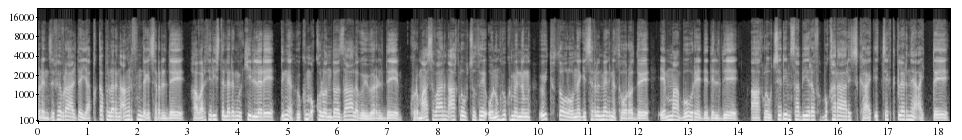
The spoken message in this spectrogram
birinji fewralda ýapyk gapylaryň aňyrsynda geçirildi. Habar serişdeleriň wekilleri diňe höküm okalanda zala goýberildi. Kurmaşowanyň aklawçysy onuň höküminiň öý tussaglygyna geçirilmegini sorady, emma bu ret edildi. Aklawçy Rim Sabirow bu karary şikaýat etjekdiklerini aýtdy.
